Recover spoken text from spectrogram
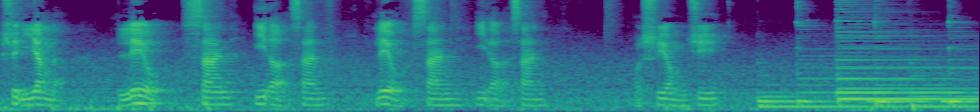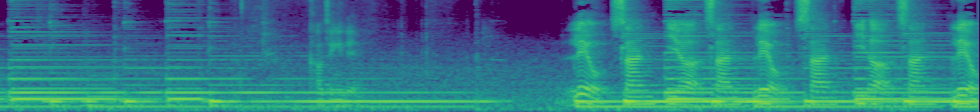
是一样的，六三一二三，六三一二三，我是用 G，靠近一点，六三一二三，六三一二三，六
